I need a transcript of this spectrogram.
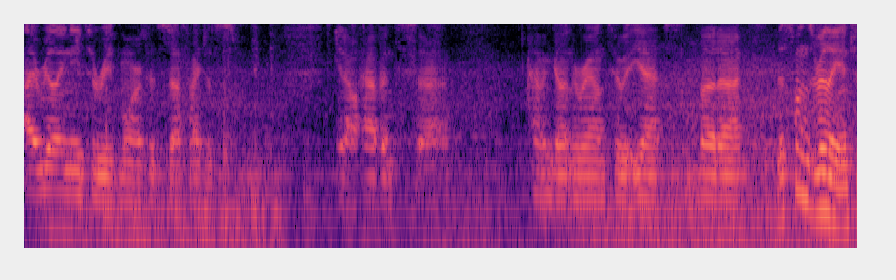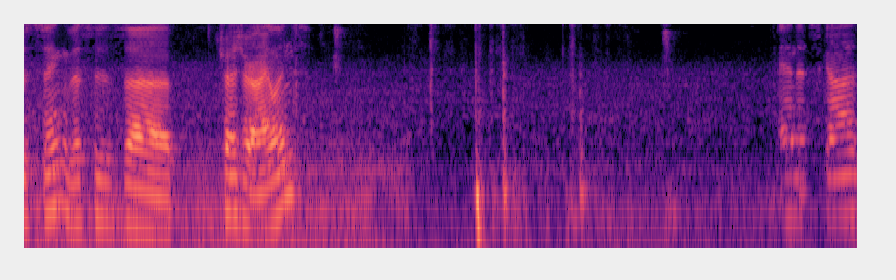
I really need to read more of his stuff. I just, you know, haven't uh, haven't gotten around to it yet. But uh, this one's really interesting. This is uh, Treasure Island. Got,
